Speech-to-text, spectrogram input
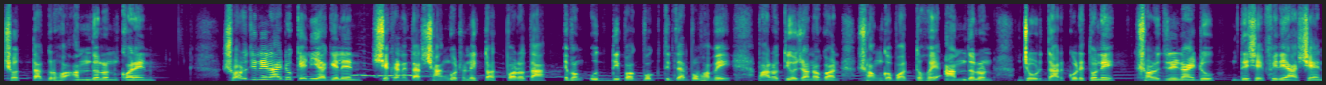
সত্যাগ্রহ আন্দোলন করেন। সরোজিনী নাইডু কেনিয়া গেলেন। সেখানে তার সাংগঠনিক তৎপরতা এবং উদ্দীপক বক্তৃতার প্রভাবে ভারতীয় জনগণ সংঘবদ্ধ হয়ে আন্দোলন জোরদার করে তোলে। সরোজিনী নাইডু দেশে ফিরে আসেন।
